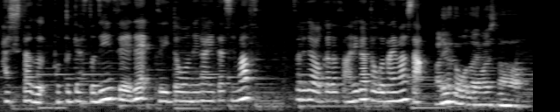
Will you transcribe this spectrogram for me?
ハッシュタグ、ポッドキャスト人生でツイートをお願いいたします。それでは岡田さんありがとうございました。ありがとうございました。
